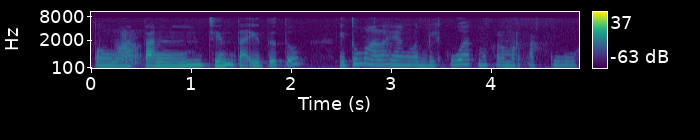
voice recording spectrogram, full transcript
penguatan cinta itu tuh itu malah yang lebih kuat kalau menurut aku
